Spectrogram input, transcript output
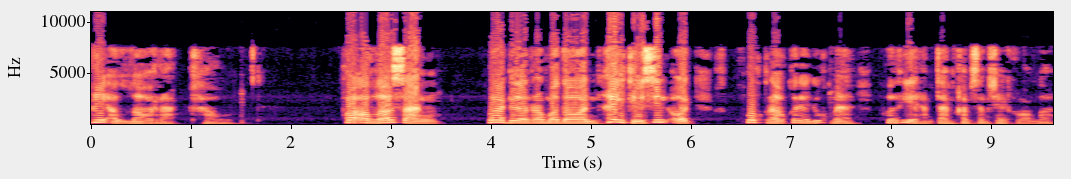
ให้อัลลอฮ์รักเขา เพราะอัลลอฮ์สั่งว่าเดือนรอมฎอนให้ถือสิ้นอด พวกเราก็เลยลุกมาเพื่อที่จะทำตามคำสั่งใช้ของอัลลอฮ์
